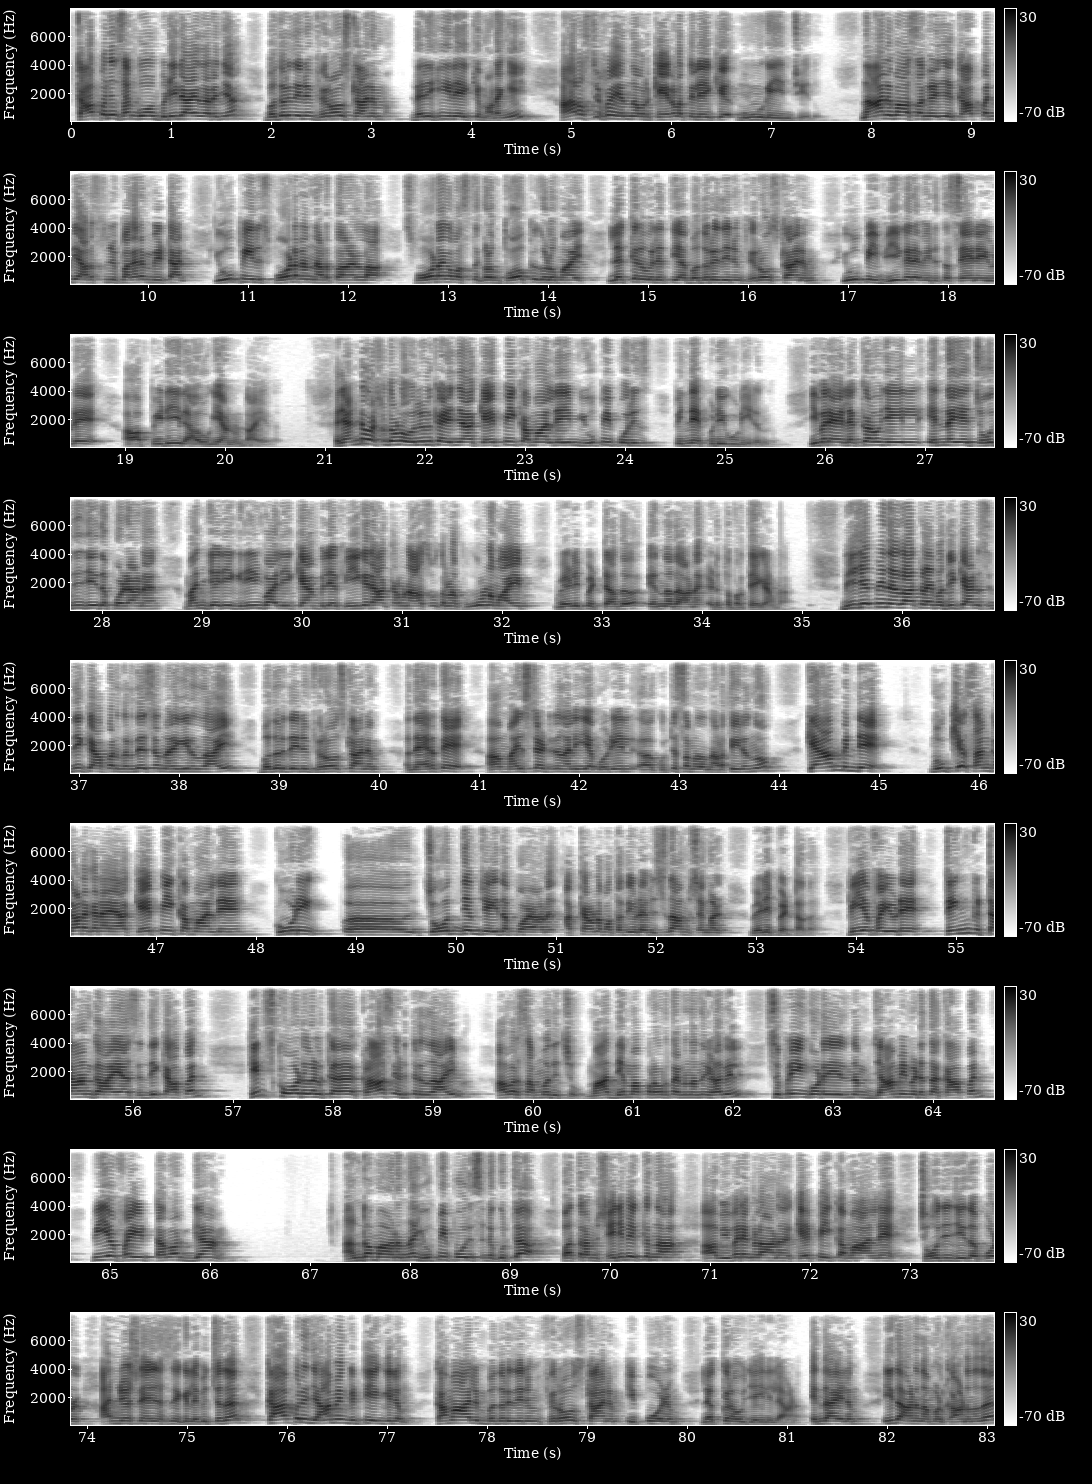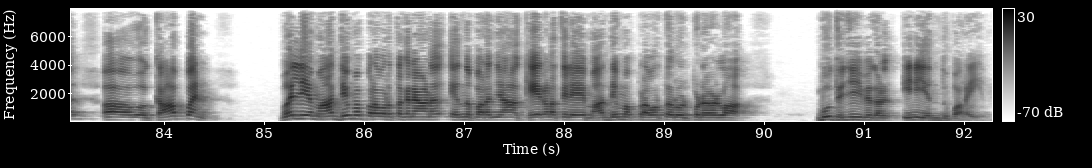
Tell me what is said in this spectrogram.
കാപ്പനും സംഘവും പിടിയിലായതറിഞ്ഞ് ബദറുദ്ദീനും ഫിറോസ് ഖാനും ഡൽഹിയിലേക്ക് മടങ്ങി. ആർ എസ് എന്നവർ കേരളത്തിലേക്ക് മുങ്ങുകയും ചെയ്തു. നാല് മാസം കഴിഞ്ഞ് കാപ്പന്റെ അറസ്റ്റിന് പകരം വീട്ടാൻ യു പിയിൽ സ്ഫോടനം നടത്താനുള്ള സ്ഫോടക വസ്തുക്കളും തോക്കുകളുമായി ലക്നൌവിലെത്തിയ ബദറുദ്ദീനും ഫിറോസ് ഖാനും യു പി ഭീകരവിരുദ്ധ സേനയുടെ പിടിയിലാവുകയാണ് ഉണ്ടായത് രണ്ട് വർഷത്തോളം ഒലിവിൽ കഴിഞ്ഞ കെ പി കമാലിനെയും യു പി പോലീസ് പിന്നെ പിടികൂടിയിരുന്നു. ഇവരെ Lucknow jail N I A ചോദ്യം ചെയ്തപ്പോഴാണ് മഞ്ചേരി ഗ്രീൻ വാലി ക്യാമ്പിലെ ഭീകരാക്രമണ ആസൂത്രണം പൂർണമായും വെളിപ്പെട്ടത് എന്നതാണ് എടുത്ത് പ്രത്യേകത. ബി ജെ പി നേതാക്കളെ വധിക്കാൻ സിദ്ദിഖ് കാപ്പൻ നിർദ്ദേശം നൽകിയിരുന്നതായി ബദറുദ്ദീനും ഫിറോസ് ഖാനും നേരത്തെ മജിസ്ട്രേറ്റിന് നൽകിയ മൊഴിയിൽ കുറ്റസമ്മതം നടത്തിയിരുന്നു. ക്യാമ്പിന്റെ മുഖ്യ സംഘാടകനായ കെ പി കമാലിനെ കൂടി ചോദ്യം ചെയ്തപ്പോഴാണ് ആക്രമണ പദ്ധതിയുടെ വിശദാംശങ്ങൾ വെളിപ്പെട്ടത്. പി എഫ് ഐയുടെ തിങ്ക് ടാങ്കായ സിദ്ദിഖാപ്പൻ ഹിറ്റ് സ്ക്വാഡുകൾക്ക് ക്ലാസ് എടുത്തിരുന്നതായും അവർ സമ്മതിച്ചു. മാധ്യമ പ്രവർത്തനം എന്ന ഇളവിൽ സുപ്രീം കോടതിയിൽ നിന്നും ജാമ്യമെടുത്ത Kappan P F I tower gang അംഗമാണെന്ന യു പി പോലീസിന്റെ കുറ്റപത്രം ശരിവെക്കുന്ന ആ വിവരങ്ങളാണ് കെ പി കമാലിനെ ചോദ്യം ചെയ്തപ്പോൾ അന്വേഷണ ഏജൻസിക്ക് ലഭിച്ചത്. കാപ്പന് ജാമ്യം കിട്ടിയെങ്കിലും കമാലും ബദറുദ്ദീനും ഫിറോസ് ഖാനും ഇപ്പോഴും ലക്നൗ ജയിലിലാണ്. എന്തായാലും ഇതാണ് നമ്മൾ കാണുന്നത്. കാപ്പൻ വലിയ മാധ്യമ പ്രവർത്തകനാണ് എന്ന് പറഞ്ഞ കേരളത്തിലെ മാധ്യമ പ്രവർത്തകർ ഉൾപ്പെടെയുള്ള ബുദ്ധിജീവികൾ ഇനി എന്തു പറയും?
